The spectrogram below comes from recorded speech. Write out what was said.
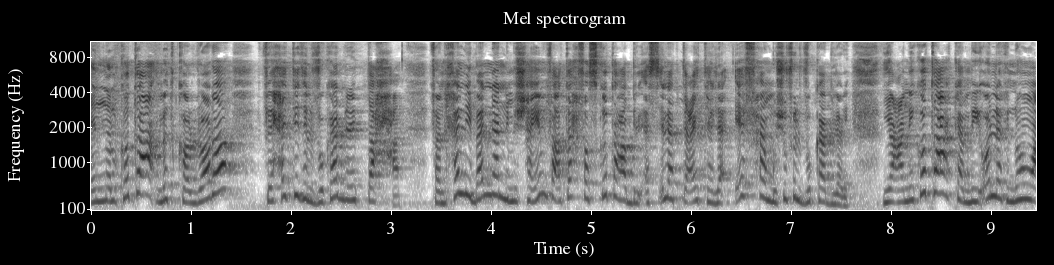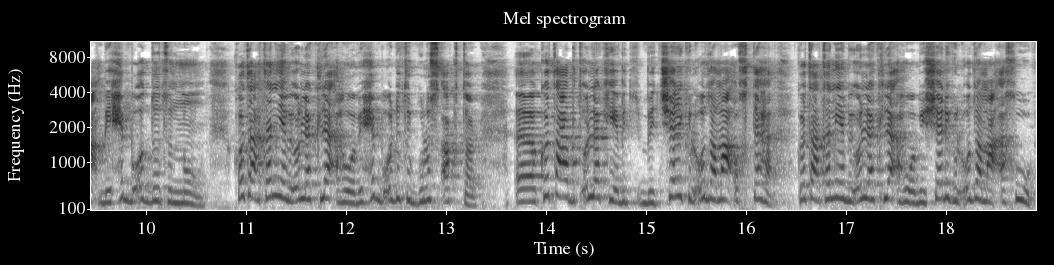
إن القطع متكررة. في حتة ال vocabulary بتاعها. فنخلي بالنا إن مش هينفع تحفظ قطعة بالأسئلة بتاعتها. لا افهم وشوف ال vocabulary. يعني قطع كان بيقول لك إن هو بيحب أوضة النوم. قطع تانية بيقول لك لا هو بيحب أوضة الجلوس أكتر. آه قطعة بتقول لك هي بت- بتشارك الأوضة مع أختها. قطعة تانية بيقول لك لا هو بيشارك الأوضة مع أخوه.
